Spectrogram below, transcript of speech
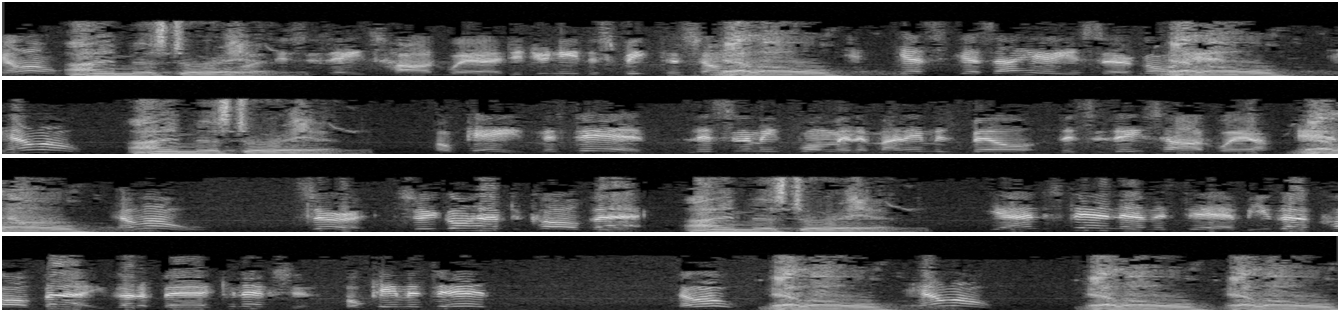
Hello? I'm Mr. Oh, this is Ace Hardware. Did you need to speak to someone? Hello. Yes, yes, I hear you, sir. Go Hello. ahead. Hello. Hello. I'm Mr. Red. Okay, Mr. Ed, listen to me for a minute. My name is Bill. This is Ace Hardware. Hello. Hello. Sir, so you're going to have to call back. I'm Mr. Ed. Yeah, I understand that, Mr. Ed, but you got to call back. You got a bad connection. Okay, Mr. Ed? Hello? Hello. Hello? Hello. Hello.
